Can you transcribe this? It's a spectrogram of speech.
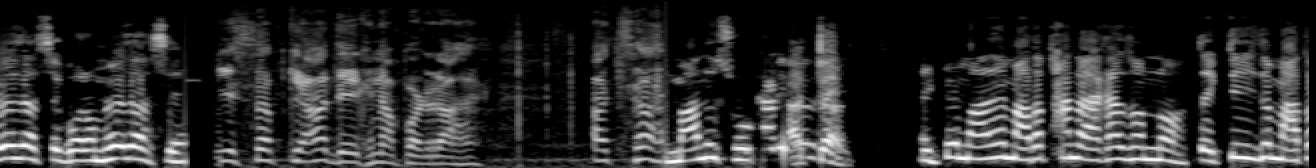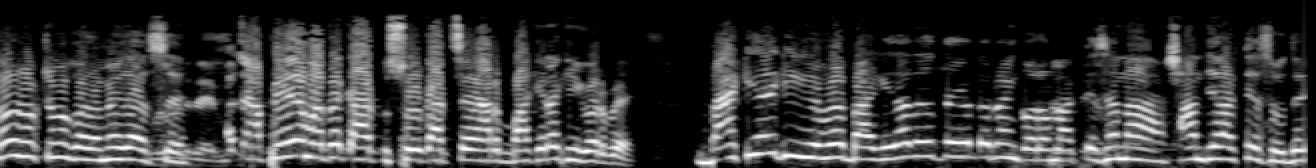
হয়ে যাচ্ছে গরম হয়ে যাচ্ছে। এসব কে দেখনা পড় আচ্ছা মানুষ আচ্ছা। একটু মানে মাথা ঠান্ডা রাখার জন্য। দেখতে মাথাও সবসময় গরম হয়ে যাচ্ছে। আচ্ছা আপনি মাথা চুল কাটছেন আর বাকিরা কি করবে? বাকিরা কি করবে বাকিরা তো গরম লাগতেছে না শান্তি লাগতেছে ওদের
